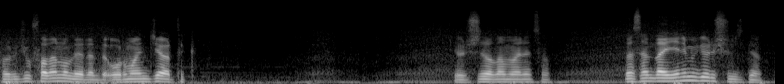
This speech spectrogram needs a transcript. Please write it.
Koruyucu falan oluyor herhalde. Ormancı artık. Görüşürüz Allah'a emanet ol. Da sen daha yeni mi görüşürüz diyorsun.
